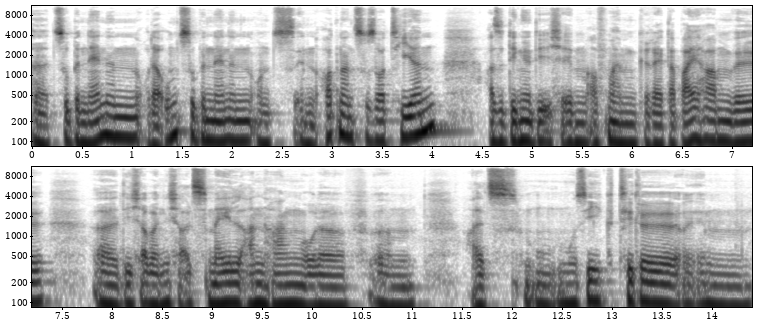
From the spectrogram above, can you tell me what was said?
äh, zu benennen oder umzubenennen und in Ordnern zu sortieren. Also Dinge, die ich eben auf meinem Gerät dabei haben will, äh, die ich aber nicht als Mail-Anhang oder ähm, als Musiktitel im,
